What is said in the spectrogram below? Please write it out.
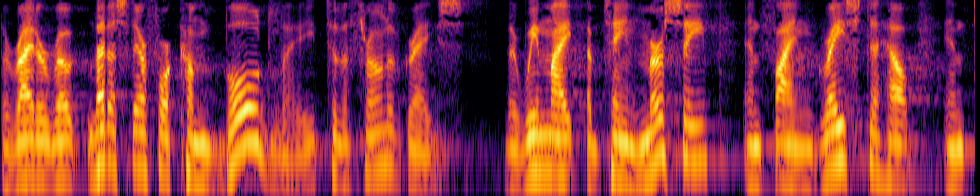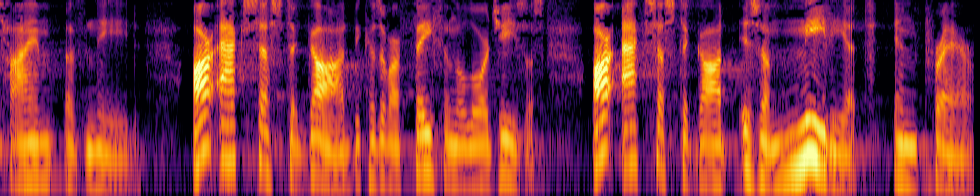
the writer wrote, Let us therefore come boldly to the throne of grace that we might obtain mercy and find grace to help in time of need. Our access to God, because of our faith in the Lord Jesus, our access to God is immediate in prayer.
